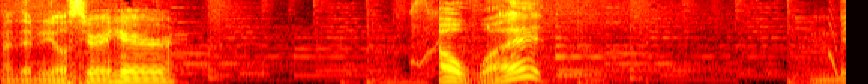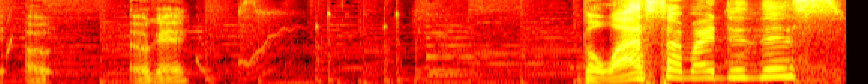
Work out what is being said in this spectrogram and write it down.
And then you'll see right here. Oh, what? Oh, okay. The last time I did this,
